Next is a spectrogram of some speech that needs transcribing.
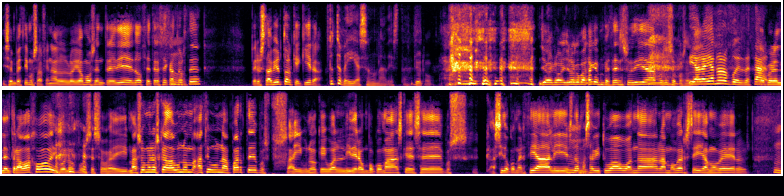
y siempre decimos, al final lo llevamos entre 10, 12, 13, 14, pero está abierto al que quiera. Tú te veías en una de estas. Yo no. yo no. Yo lo que pasa es que empecé en su día, pues eso, pues Y ahora ya no lo puedes eh, dejar. por el del trabajo y bueno, pues eso. Y más o menos cada uno hace una parte, pues, pues, hay uno que igual lidera un poco más, que es, eh, pues, ha sido comercial y está Mm. más habituado a andar, a moverse y a mover. Mm.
